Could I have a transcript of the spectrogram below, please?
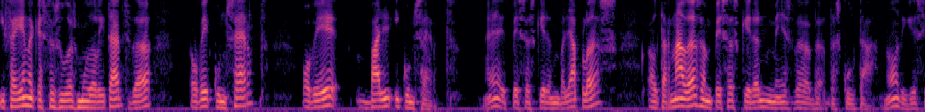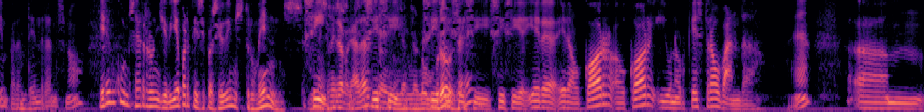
I feien aquestes dues modalitats de o bé concert o bé ball i concert. Eh? Peces que eren ballables, alternades amb peces que eren més d'escoltar, de, de, no? diguéssim, per entendre'ns. No? Eren concerts on hi havia participació d'instruments, sí, més a vegades sí, sí, no, sí, nombrós, sí, sí, eh? sí, sí, sí, era, era el cor, el cor i una orquestra o banda, Eh? Um,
